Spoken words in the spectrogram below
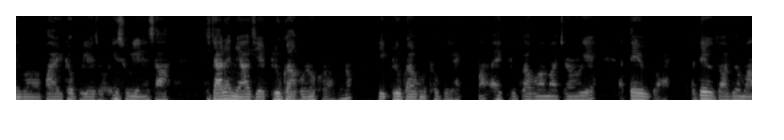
နေပေါ့ဘာတွေထုတ်ပေးလဲဆိုတော့အင်ဆူလင်အစားတခြားတဲ့များကြီးဂလူကာဂွန်လို့ခေါ်တာပေါ့နော်ဒီဂလူကာဂွန်ထုတ်ပေးလိုက်အဲဂလူကာဂွန်ကမှကျွန်တော်တို့ရဲ့အသေးကိုသွားတယ်အသေးကိုသွားပြီးတော့မှ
